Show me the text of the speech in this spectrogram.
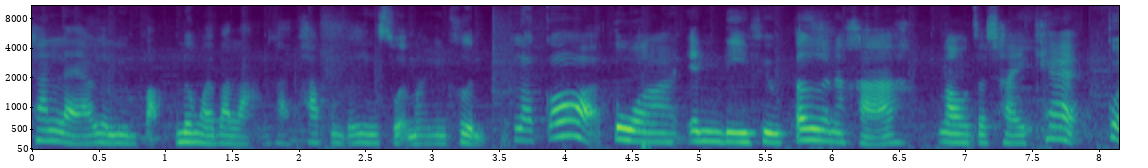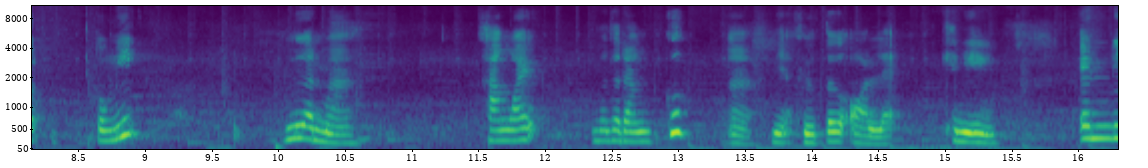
ชันแล้ว อย่าลืมปรับเรื่องไวบาลานซ์ค่ะภาพคุณก็ยิ่งสวยมากยิ่งขึ้น แล้วก็ตัว ND filter นะคะ เราจะใช้แค่กดตรงนี้เลื่อนมา ค้างไว้มันจะดังกึ๊ก อะเนี่ยฟิลเตอร์ออนแหละแค่นี้เอง ND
